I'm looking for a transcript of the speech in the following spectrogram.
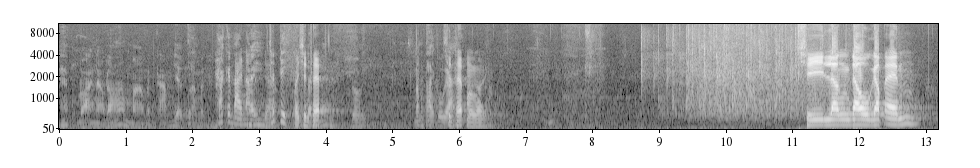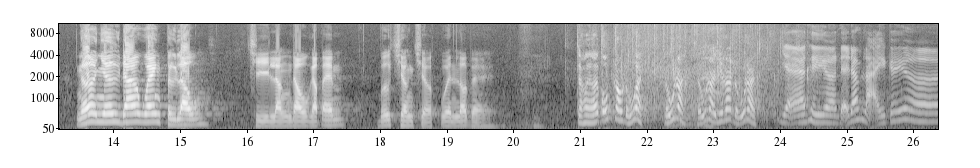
hát một đoạn nào đó mà mình cảm nhận là mình Hát cái bài nào hay. mình Dạ. thích đi. Phải xin phép. rồi nắm tay cô gái. xin phép mọi người. Chỉ lần đầu gặp em ngỡ như đã quen từ lâu. Chỉ lần đầu gặp em bước chân chợt quên lối về trời ơi bốn câu đủ rồi. Đủ rồi đủ rồi như đó đủ rồi. Dạ thì ờ, để đáp lại cái ờ,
